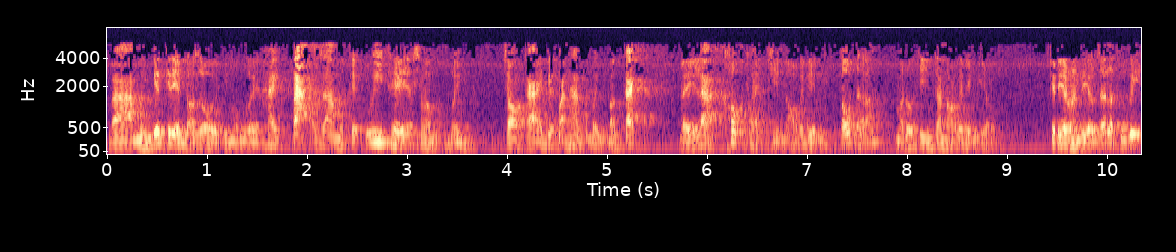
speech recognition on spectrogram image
Và mình biết cái điểm đó rồi thì mọi người hay tạo ra một cái uy thế cho sản phẩm của mình cho cái việc bán hàng của mình bằng cách đấy là không phải chỉ nói về điểm tốt nữa mà đôi khi chúng ta nói về điểm yếu. Cái điều là điều rất là thú vị.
